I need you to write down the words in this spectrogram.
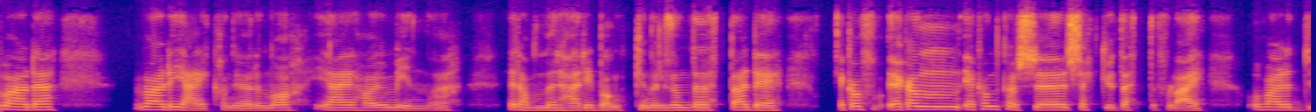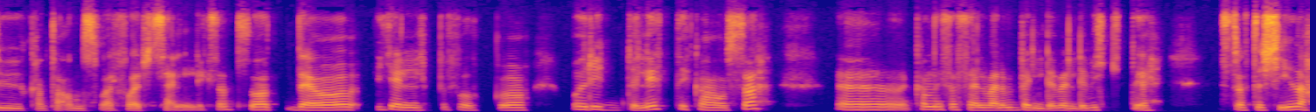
hva er det hva er det jeg kan gjøre nå? Jeg har jo mine rammer her i banken. Liksom. Dette er det. Jeg kan, jeg, kan, jeg kan, kanskje sjekke ut dette for deg, og hva er det du kan ta ansvar for selv? Liksom. Så det å hjelpe folk å, å rydde litt i kaoset uh, kan i seg selv være en veldig, veldig viktig strategi, da.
